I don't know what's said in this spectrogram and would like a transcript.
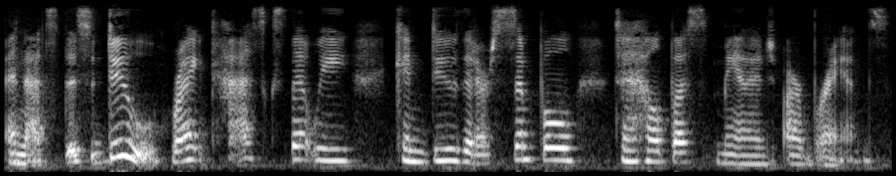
And that's this do right? Tasks that we can do that are simple to help us manage our brands.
